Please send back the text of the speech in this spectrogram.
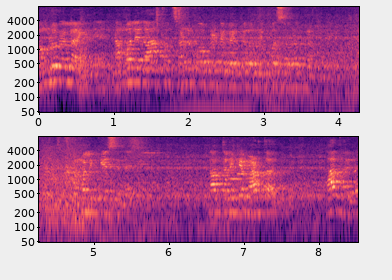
ಮಂಗಳೂರಲ್ಲಿ ಆಗಿದೆ. ನಮ್ಮಲ್ಲಿ ಲಾಸ್ಟ್ ಒಂದು ಸಣ್ಣ ಕೋಆಪರೇಟಿವ್ ಬ್ಯಾಂಕಲ್ಲಿ ಒಂದು ಇಪ್ಪತ್ತು ಸಾವಿರ ಕಟ್ಟಿದೆ. ನಮ್ಮಲ್ಲಿ ಕೇಸ್ ಇದೆ. ನಾವು ತನಿಖೆ ಮಾಡ್ತಾ ಇದ್ದೀವಿ ಆದ್ದರಿಂದ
